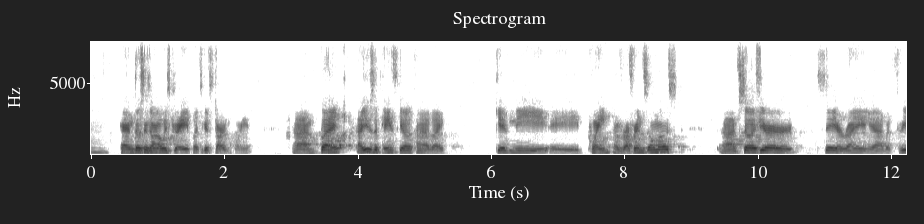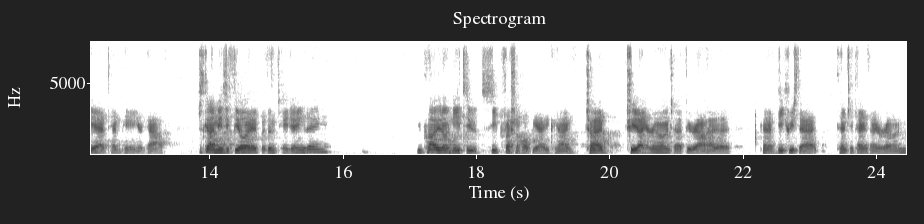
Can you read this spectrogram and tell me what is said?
Mm-hmm. And those things aren't always great, but it's a good starting point. Um, but I use the pain scale to kind of like give me a point of reference almost. Uh, so if you're, say you're running and you have a three out of 10 pain in your calf, just kind of means you feel it, but it doesn't change anything. You probably don't need to seek professional help yet. You can kind of try to treat it on your own, try to figure out how to kind of decrease that tension tightness on your own.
